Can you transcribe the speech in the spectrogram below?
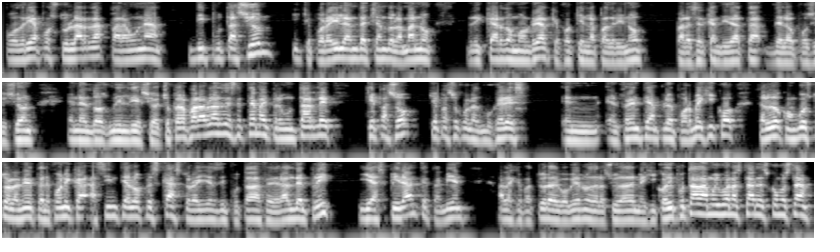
podría postularla para una diputación y que por ahí le anda echando la mano Ricardo Monreal, que fue quien la padrinó para ser candidata de la oposición en el 2018. Pero para hablar de este tema y preguntarle qué pasó, qué pasó con las mujeres en el Frente Amplio por México, saludo con gusto a la línea telefónica a Cintia López Castro, ella es diputada federal del PRI y aspirante también a la jefatura de gobierno de la Ciudad de México. Diputada, muy buenas tardes, ¿cómo está?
